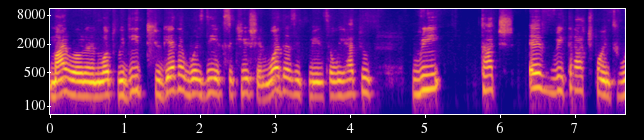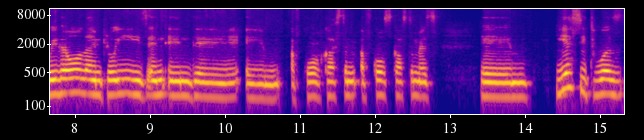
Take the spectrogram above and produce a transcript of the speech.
my role and what we did together was the execution. What does it mean? So we had to retouch every touch point with all the employees and and uh, um, of course custom of course customers. Um, yes, it was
